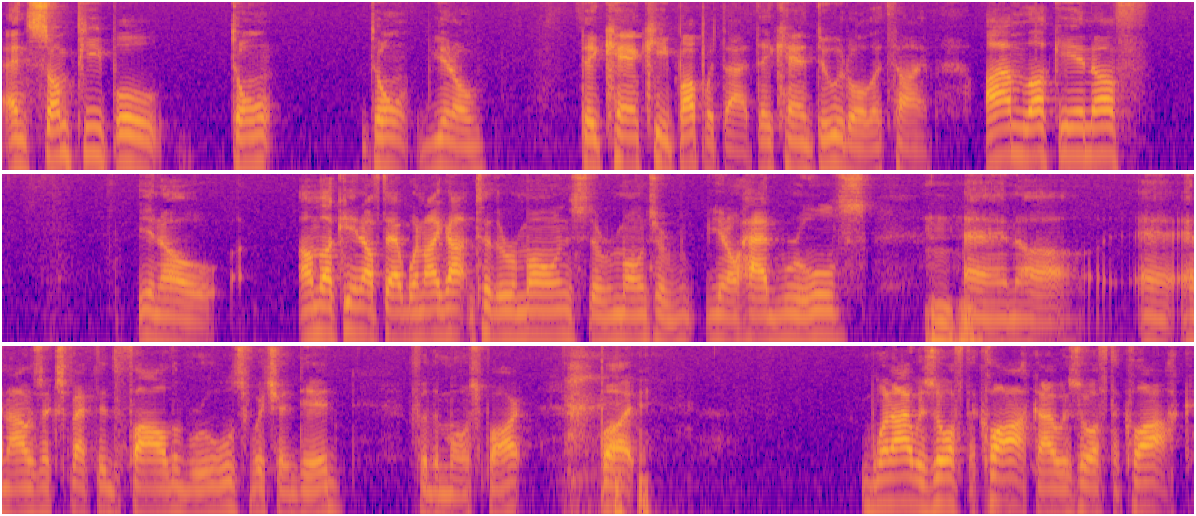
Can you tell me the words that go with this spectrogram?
and some people don't don't you know they can't keep up with that. They can't do it all the time. I'm lucky enough, you know, I'm lucky enough that when I got into the Ramones, the Ramones are you know had rules, and, uh, and and I was expected to follow the rules, which I did for the most part. But when I was off the clock, I was off the clock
